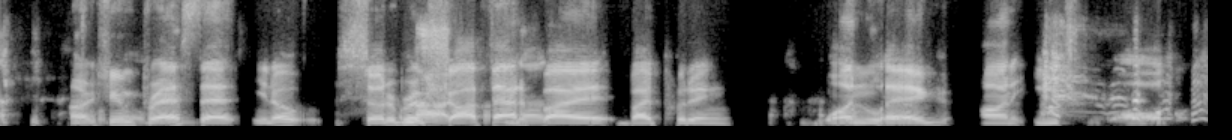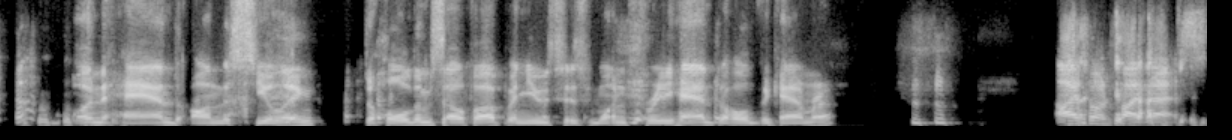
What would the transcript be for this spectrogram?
Aren't oh, you Oh, impressed that you know Soderbergh not. shot that by by putting one leg on each wall, one hand on the ceiling to hold himself up, and use his one free hand to hold the camera? iPhone 5S.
